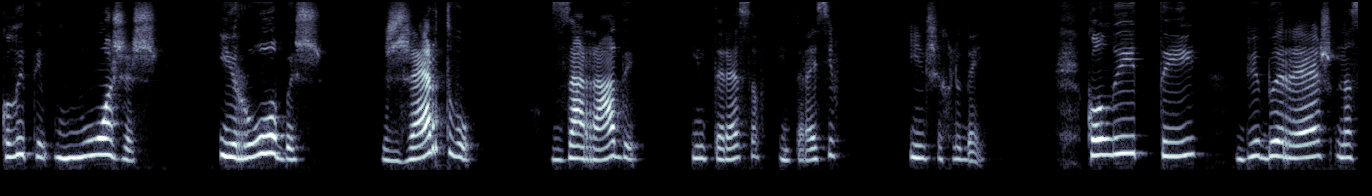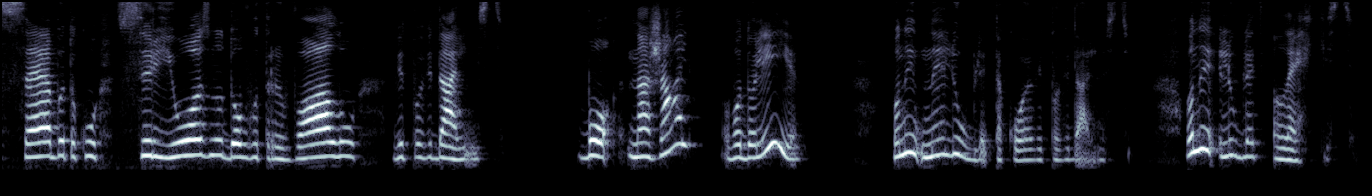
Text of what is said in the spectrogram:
коли ти можеш і робиш жертву заради інтересів, інтересів інших людей. Коли ти береш на себе таку серйозну, довготривалу відповідальність. Бо, на жаль, водолії вони не люблять такої відповідальності. Вони люблять легкість,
